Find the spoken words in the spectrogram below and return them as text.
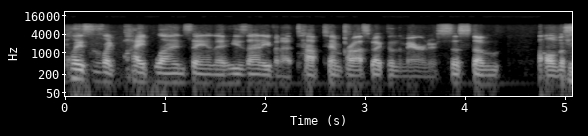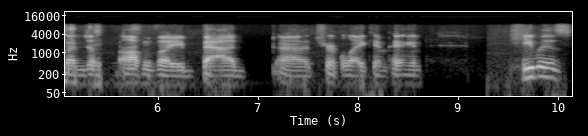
places like Pipeline saying that he's not even a top ten prospect in the Mariners system. All of a sudden, just off of a bad uh, AAA campaign, he was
